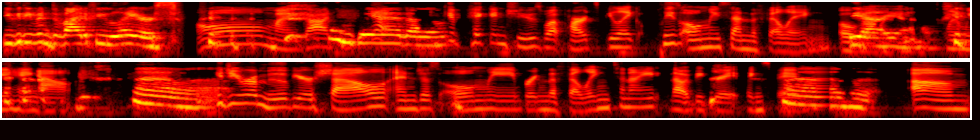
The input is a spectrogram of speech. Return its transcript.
you could even divide a few layers. oh my god. and Yeah, You um, could pick and choose what parts. Be like, please only send the filling over Yeah, when, yeah. we- when we hang out. uh, Could you remove your shell and just only bring the filling tonight? That would be great. Thanks, babe. uh, Um,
